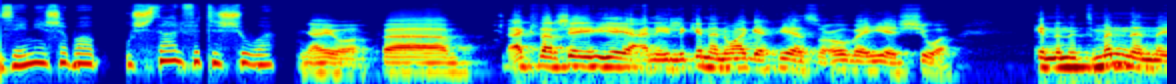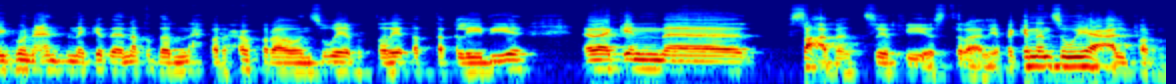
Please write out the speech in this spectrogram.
انزين يا شباب وش سالفة الشوى؟ أيوه فاكثر شيء هي يعني اللي كنا نواجه فيها صعوبة هي الشوى كنا نتمنى إنه يكون عندنا كذا نقدر نحفر حفرة ونسويها بالطريقة التقليدية لكن آه، صعبة تصير في أستراليا فكنا نسويها على الفرن.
